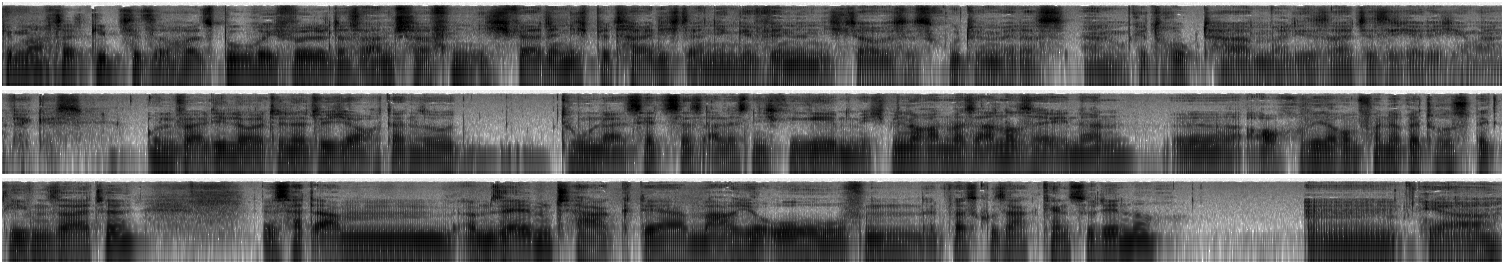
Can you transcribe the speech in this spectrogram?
gemacht hat, gibt's jetzt auch als Buch. Ich würde das anschaffen. Ich werde nicht beteiligt an den Gewinnen. Ich glaube, es ist gut, wenn wir das ähm, gedruckt haben, weil die Seite sicherlich irgendwann weg ist. Und weil die Leute natürlich auch dann so tun, als hätte es das alles nicht gegeben. Ich will noch an was anderes erinnern, äh, auch wiederum von der retrospektiven Seite. Es hat am, am selben Tag der Mario Ohofen etwas gesagt. Kennst du den noch? Mm, ja,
